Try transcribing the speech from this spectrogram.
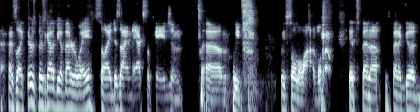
I was like there's there's got to be a better way. So I designed the EXO cage and um we've we've sold a lot of them. It's been a it's been a good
